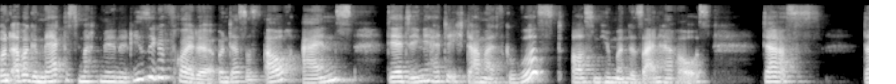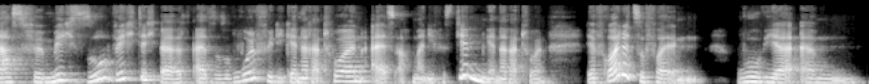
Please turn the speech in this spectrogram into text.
Und aber gemerkt, es macht mir eine riesige Freude. Und das ist auch eins der Dinge, hätte ich damals gewusst, aus dem Human Design heraus, dass das für mich so wichtig ist, also sowohl für die Generatoren als auch manifestierenden Generatoren, der Freude zu folgen, wo wir ähm,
